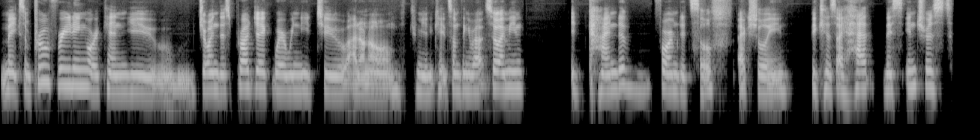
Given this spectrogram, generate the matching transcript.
make some proofreading? Or can you join this project where we need to, I don't know, communicate something about? So, I mean, it kind of formed itself actually because I had this interest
